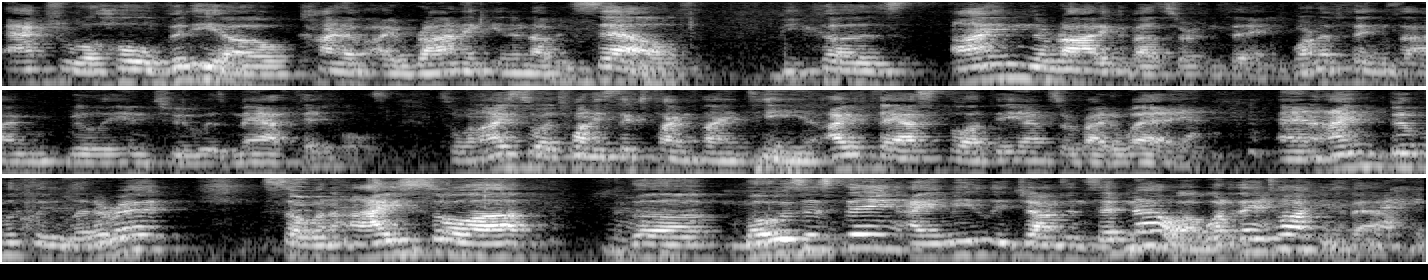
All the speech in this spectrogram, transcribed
actual whole video kind of ironic in and of itself because I'm neurotic about certain things. One of the things I'm really into is math tables. So when I saw 26 times 19, I fast thought the answer right away. And I'm biblically literate, so when I saw the Moses thing, I immediately jumped and said, Noah, what are they talking about?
